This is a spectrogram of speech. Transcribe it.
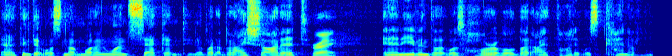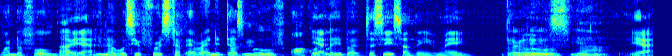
And I think that was not more than one second, you know. But but I shot it, right. and even though it was horrible, but I thought it was kind of wonderful. Oh, yeah. you know, it was your first stuff ever, and it does move awkwardly, yeah. but to see something you've made there move, it is. Yeah. yeah,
